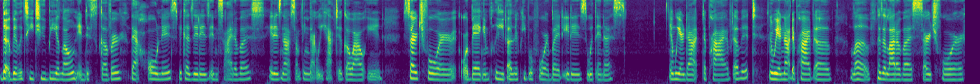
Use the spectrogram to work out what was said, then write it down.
the ability to be alone and discover that wholeness because it is inside of us. It is not something that we have to go out and search for or beg and plead other people for, but it is within us. And we are not deprived of it. And we are not deprived of love because a lot of us search for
